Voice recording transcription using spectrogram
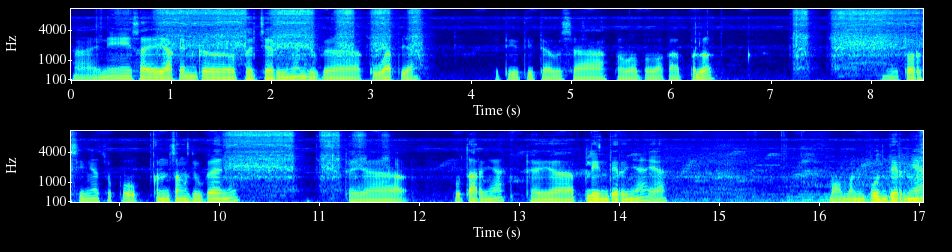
Nah ini saya yakin ke baja ringan juga kuat ya. Jadi tidak usah bawa-bawa kabel. Ini torsinya cukup kencang juga ini. Daya putarnya daya pelintirnya ya. Momen puntirnya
